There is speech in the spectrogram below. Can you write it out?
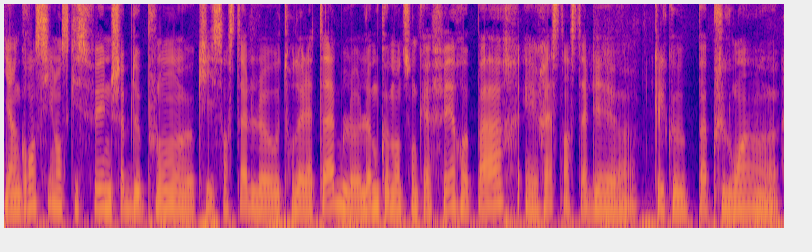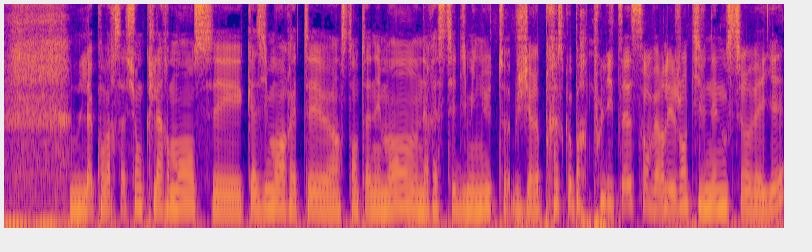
Il y a un grand silence qui se fait, une chape de plomb euh, qui s'installe autour de la table. L'homme commande son café, repart et reste installé euh, quelques pas plus loin. Euh. La conversation, clairement, s'est quasiment arrêtée instantanément. On est resté dix minutes, je dirais presque par politesse envers les gens qui venaient nous surveiller.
